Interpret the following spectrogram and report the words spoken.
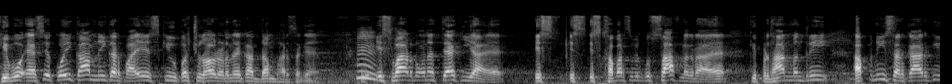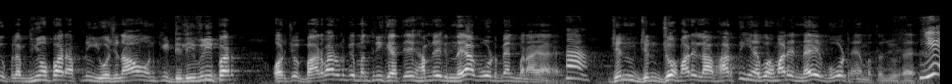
कि वो ऐसे कोई काम नहीं कर पाए इसके ऊपर चुनाव लड़ने का दम भर सकें हम्म। इस बार उन्होंने तय किया है इस इस इस खबर से बिल्कुल साफ़ लग रहा है कि प्रधानमंत्री अपनी सरकार की उपलब्धियों पर अपनी योजनाओं उनकी डिलीवरी पर और जो बार बार उनके मंत्री कहते हैं हमने एक नया वोट बैंक बनाया है। हाँ। जिन जिन जो हमारे लाभार्थी हैं वो हमारे नए वोट हैं मतलब जो है। ये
